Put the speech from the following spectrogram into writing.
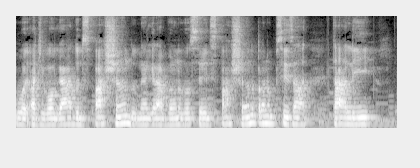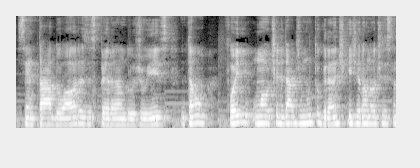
o advogado despachando, né, gravando você despachando para não precisar estar tá ali sentado horas esperando o juiz. Então, foi uma utilidade muito grande que gerou notícia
